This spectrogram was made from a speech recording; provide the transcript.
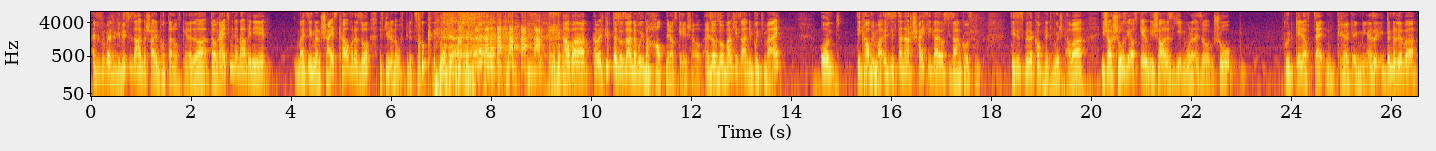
also so bei so gewissen Sachen, da schaue ich brutal aufs Geld. Also da, da reizt mich danach, wenn ich mal jetzt irgendeinen Scheiß kaufe oder so, das gebe ich dann oft wieder zurück. aber, aber es gibt da so Sachen, wo ich überhaupt nicht aufs Geld schaue. Also so manche Sachen, die bulte ich mal und die kaufe ich mal. Es ist dann auch scheißegal, was die Sachen kosten. Das ist mir dann komplett wurscht. Aber ich schaue schon sehr aufs Geld und ich schaue, dass ich jeden Monat also schon gut Geld auf Zeiten kriege irgendwie. Also ich bin da lieber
